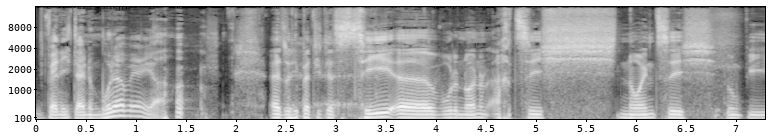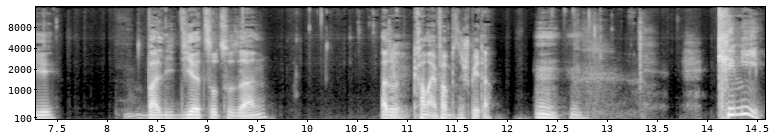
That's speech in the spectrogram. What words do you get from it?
Wenn ich deine Mutter wäre, ja. Also Hepatitis C äh, wurde 89, 90 irgendwie validiert sozusagen. Also kam einfach ein bisschen später. Hm, hm. Chemie.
